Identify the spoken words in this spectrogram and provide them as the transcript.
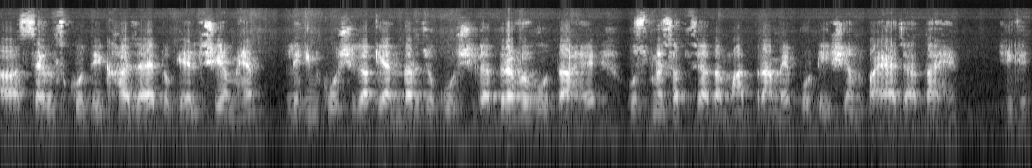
आ, सेल्स को देखा जाए तो कैल्शियम है लेकिन कोशिका के अंदर जो कोशिका द्रव्य होता है उसमें सबसे ज़्यादा मात्रा में पोटेशियम पाया जाता है ठीक है?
